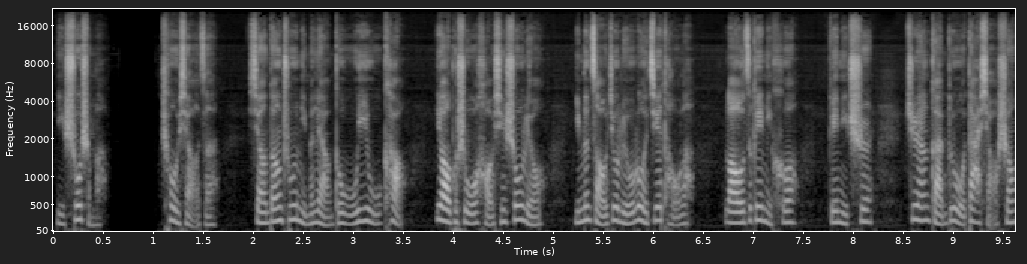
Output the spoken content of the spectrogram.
你说什么？臭小子！想当初你们两个无依无靠，要不是我好心收留，你们早就流落街头了。老子给你喝，给你吃，居然敢对我大小声！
